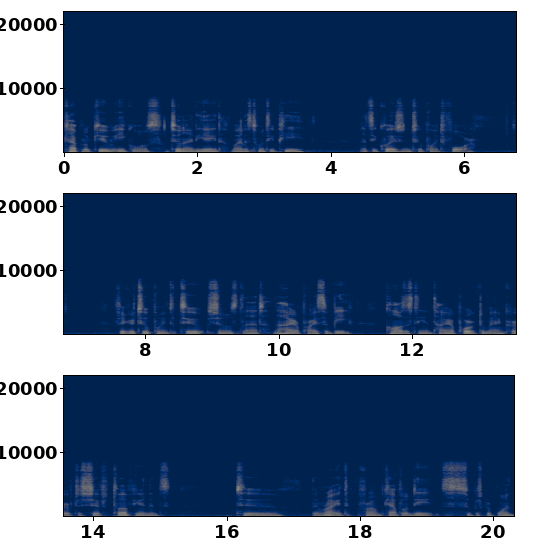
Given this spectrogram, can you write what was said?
capital Q equals 298 minus 20p. That's equation 2.4. Figure 2.2 shows that the higher price of beef causes the entire pork demand curve to shift 12 units to the right from capital D superscript 1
